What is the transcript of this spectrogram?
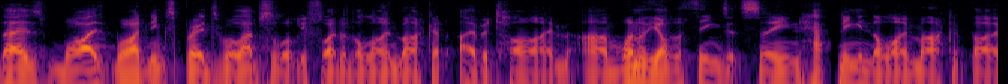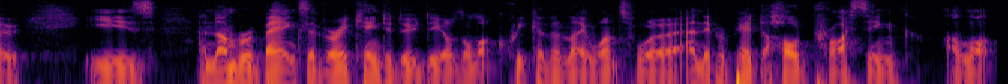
those wide, widening spreads will absolutely flow to the loan market over time. Um, one of the other things that's seen happening in the loan market, though, is a number of banks are very keen to do deals a lot quicker than they once were, and they're prepared to hold pricing a lot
